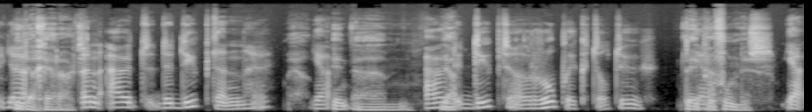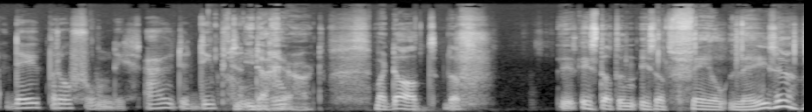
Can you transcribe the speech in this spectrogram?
Ja, Ida Gerhard. en uit de diepten, hè? Ja, In ehm, uit ja. de diepten roep ik tot u. De Ja. Profundis Ja, de profundis, uit de diepten. van Ida Gerhard. Maar dat, dat is, is, dat een, is dat veel lezen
